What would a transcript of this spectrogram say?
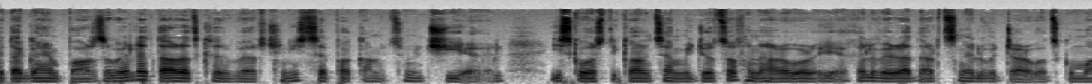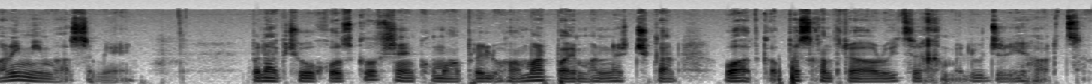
Հետագայում պարզվել է՝ տարածքը վերջինիս սեփականությունը չի եղել, իսկ ոստիկանության միջոցով հնարավոր է եղել վերադարձնել վճարված գումարի մի մասը միայն: Բնակչուհու խոսքով՝ շենքում ապրելու համար պայմաններ չկան ու հատկապես խնդրահարույց է խմելու ջրի հարցը:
